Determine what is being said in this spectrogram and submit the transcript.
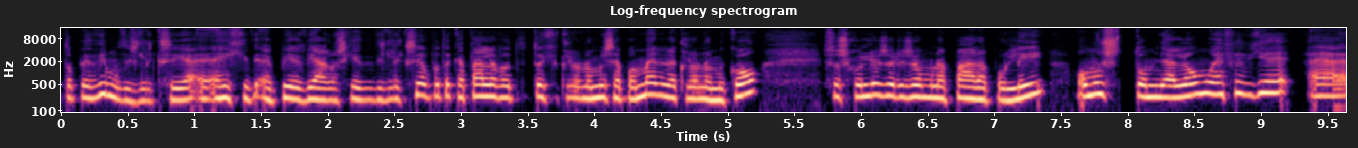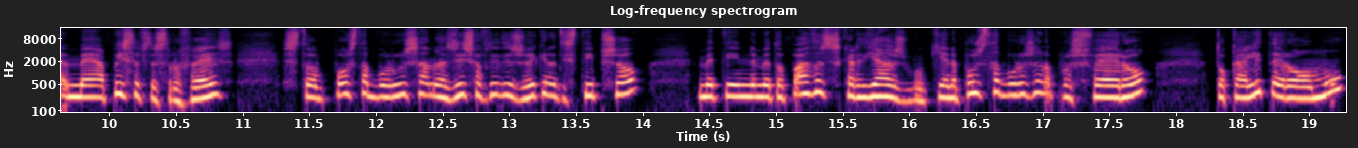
το παιδί μου δυσλεξία, ε, έχει, ε, πήρε διάγνωση για τη δυσλεξία, οπότε κατάλαβα ότι το έχει κληρονομήσει από μένα, είναι κληρονομικό. Στο σχολείο ζοριζόμουν πάρα πολύ, όμως το μυαλό μου έφευγε ε, με απίστευτες στροφές στο πώς θα μπορούσα να ζήσω αυτή τη ζωή και να τη στύψω με, την, με το πάθος της καρδιάς μου και πώς θα μπορούσα να προσφέρω το καλύτερό μου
